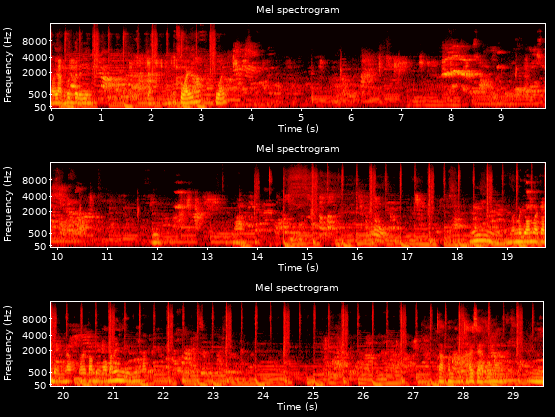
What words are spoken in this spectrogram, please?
บางอย่างเพิ่งเคยได้ยินแบบ สวยนะสวยนี่ปลาโอ้นี่มันมาย้อนวัยตอนเด็กครับวัยตอนเด็กเรามันไม่มีอย่างนี้ครับจากผนังฉายแสงออกมา อืม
